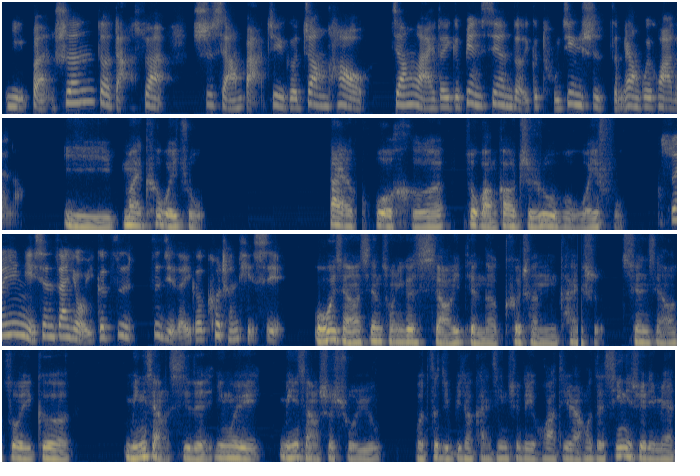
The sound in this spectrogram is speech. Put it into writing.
你本身的打算是想把这个账号。将来的一个变现的一个途径是怎么样规划的呢？以卖课为主，带货和做广告植入为辅。所以你现在有一个自自己的一个课程体系。我会想要先从一个小一点的课程开始，先想要做一个冥想系列，因为冥想是属于我自己比较感兴趣的一个话题。然后在心理学里面，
